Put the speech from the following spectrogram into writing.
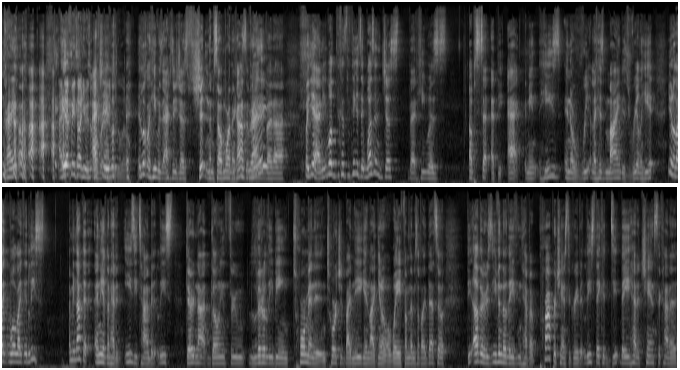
Right? I definitely thought he was actually, it looked, a little. it looked like he was actually just shitting himself more than constipated. Right? But uh, but yeah, I mean, well, because the thing is, it wasn't just that he was upset at the act. I mean, he's in a real like his mind is real. He you know like well like at least I mean not that any of them had an easy time, but at least they're not going through literally being tormented and tortured by Negan like you know away from them stuff like that. So the others, even though they didn't have a proper chance to grieve, at least they could. De- they had a chance to kind of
